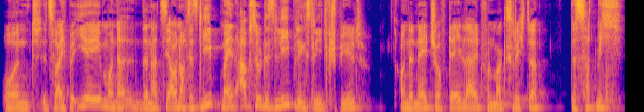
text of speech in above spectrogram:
Und jetzt war ich bei ihr eben und dann hat sie auch noch das Lieb, mein absolutes Lieblingslied gespielt. On the Nature of Daylight von Max Richter das hat mich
